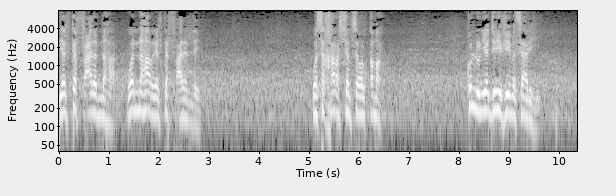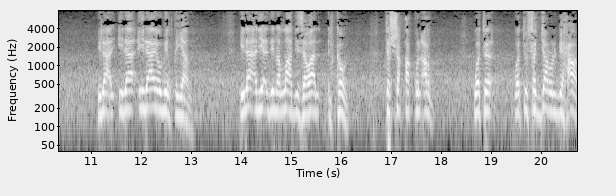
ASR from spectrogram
يلتف على النهار والنهار يلتف على الليل. وسخر الشمس والقمر. كل يجري في مساره. إلى إلى إلى يوم القيامة. إلى أن يأذن الله بزوال الكون. تشقق الأرض وت وتسجر البحار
